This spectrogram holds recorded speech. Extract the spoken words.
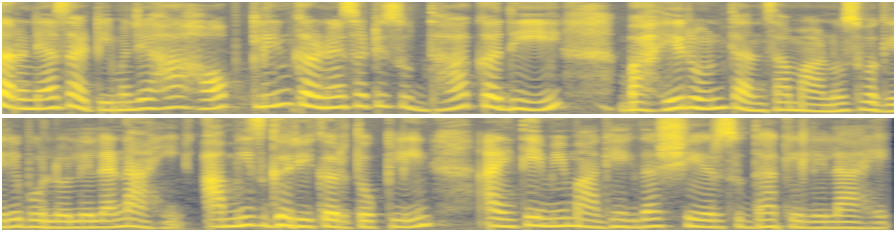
करण्यासाठी म्हणजे हा हॉप क्लीन करण्यासाठी सुद्धा कधी बाहेरून त्यांचा माणूस वगैरे बोलवलेला नाही. आम्हीच घरी करतो क्लीन आणि ते मी मागे एकदा शेअरसुद्धा केलेला आहे.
